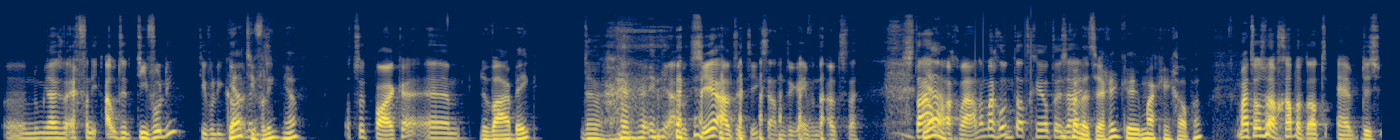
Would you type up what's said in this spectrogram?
Eh, noem jij ze echt van die oude Tivoli? Tivoli Ja, Gardens? Tivoli, ja. Dat soort parken. Ehm, De Waarbeek. ja, ook zeer authentiek. Staat natuurlijk een van de oudste stalen Ja. achtbanen. Maar goed, dat geheel Ik kan het zeggen, ik eh, maak geen grappen. Maar het was wel grappig dat er dus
